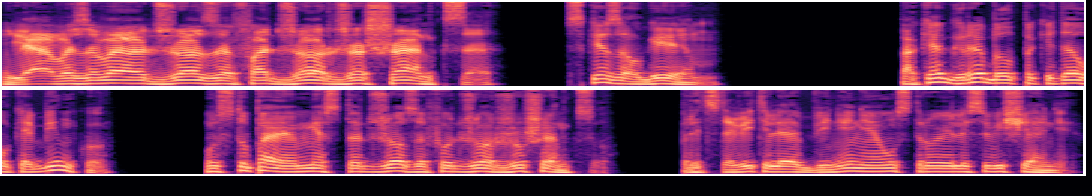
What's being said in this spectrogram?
«Я вызываю Джозефа Джорджа Шенкса», — сказал ГМ. Пока Грэббл покидал кабинку, уступая место Джозефу Джорджу Шенксу, представители обвинения устроили совещание.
